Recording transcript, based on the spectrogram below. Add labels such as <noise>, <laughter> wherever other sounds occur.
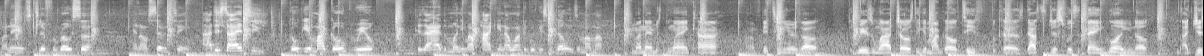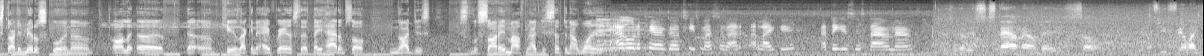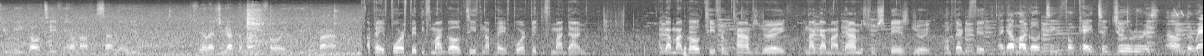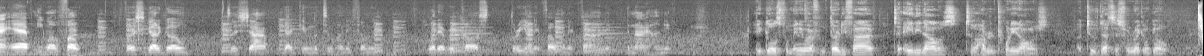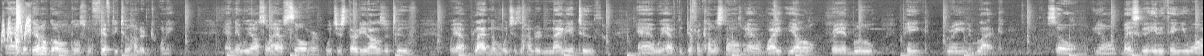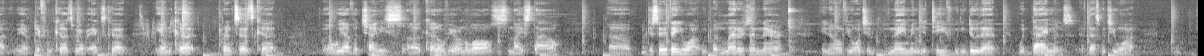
My name name's Clifford Rosa, and I'm 17. I decided to go get my gold grill because I had the money in my pocket and I wanted to go get some gold ones in my mouth. My name is Dwayne Khan. I'm 15 years old. The reason why I chose to get my gold teeth because that's just was the thing going, you know. I just started middle school and um, all the, uh, the um, kids like in the eighth grade and stuff, they had them. So, you know, I just saw their mouth and I just something I wanted. I own a pair of gold teeth myself. I, I like it. I think it's in style now. It's, it's a style nowadays. So if you feel like you need gold teeth in your mouth or something, you feel that you got the money for it, you can buy them. I paid 450 for my gold teeth and I paid 450 for my diamond. I got my gold teeth from Tom's Jewelry and I got my diamonds from Spitz Jewelry on 35th. I got my gold teeth from K2 Jewelry on um, Durant Ave, E14. First you gotta go to the shop, you gotta give them the 200 for me, whatever it costs, 300, 400, 500, the 900. It goes from anywhere from 35 to $80 to $120 a tooth. That's just for regular gold. And the dental gold goes from 50 to 120. And then we also have silver, which is $30 a tooth. We have platinum, which is 190 a tooth. And we have the different color stones. We have white, yellow, red, blue, pink, green, and black. So, you know, basically anything you want. We have different cuts. We have X cut, M cut, princess cut. Uh, we have a Chinese uh, cut over here on the walls. It's a nice style. Uh, just anything you want. We put letters in there. You know, if you want your name in your teeth, we can do that with diamonds, if that's what you want.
